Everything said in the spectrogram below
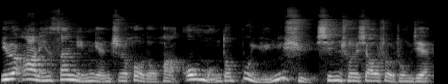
因为二零三零年之后的话，欧盟都不允许新车销售中间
